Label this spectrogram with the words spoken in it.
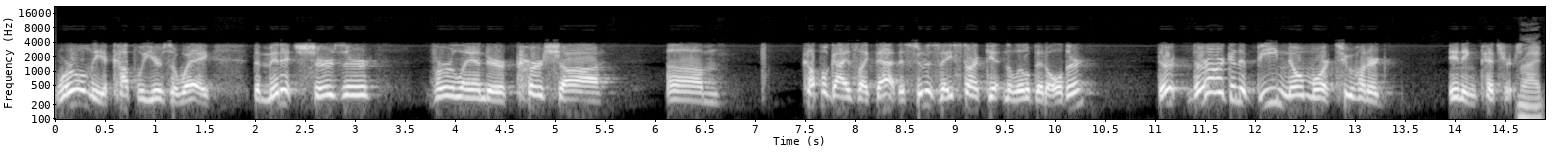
we're only a couple years away. The minute Scherzer Verlander, Kershaw, um, couple guys like that. As soon as they start getting a little bit older, there there are going to be no more 200 inning pitchers. Right.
